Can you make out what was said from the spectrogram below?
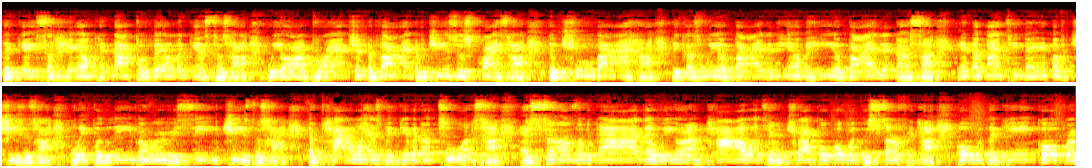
The gates of hell cannot prevail against us. We are a branch in the vine of Jesus Christ, the true vine, because we abide in him and he abide in us. In the mighty name of Jesus, we believe and we receive Jesus. The power has been given unto us as sons of God that we are empowered to trample over the serpent, over the king cobra,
